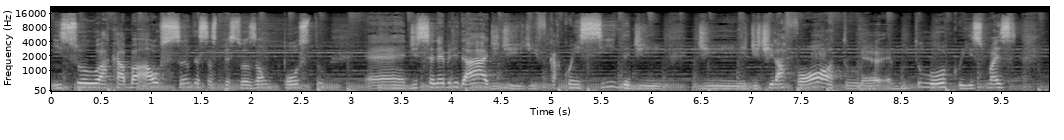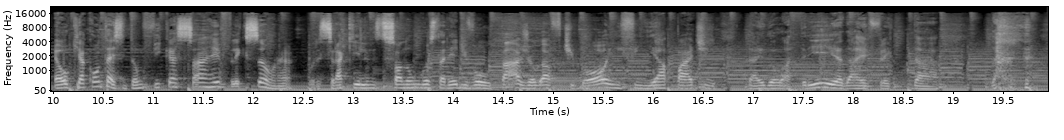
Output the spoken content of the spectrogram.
Isso acaba alçando essas pessoas a um posto é, de celebridade, de, de ficar conhecida, de, de, de tirar foto. É, é, muito louco isso, mas é o que acontece. Então fica essa reflexão, né? Será que ele só não gostaria de voltar a jogar futebol? Enfim, e a parte da idolatria, da, refle da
